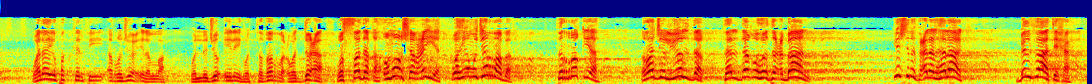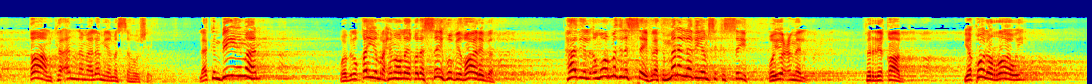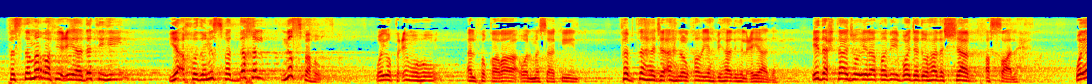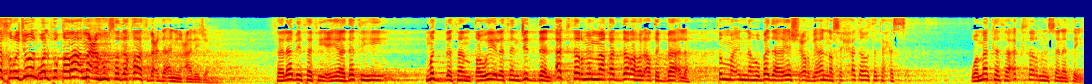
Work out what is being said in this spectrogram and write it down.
ولا يفكر في الرجوع إلى الله واللجوء إليه والتضرع والدعاء والصدقة. أمور شرعية وهي مجربة. في الرقية. رجل يلدغ تلدغه ثعبان. يشرف على الهلاك. بالفاتحة. قام كأنما لم يمسه شيء. لكن بإيمان. وابن القيم رحمه الله يقول السيف بضاربه. هذه الأمور مثل السيف لكن من الذي يمسك السيف ويعمل في الرقاب؟ يقول الراوي فاستمر في عيادته يأخذ نصف الدخل نصفه. ويطعمه الفقراء والمساكين فابتهج أهل القرية بهذه العيادة. إذا احتاجوا إلى طبيب وجدوا هذا الشاب الصالح. ويخرجون والفقراء معهم صدقات بعد أن يعالجهم. فلبث في عيادته مدة طويلة جدا أكثر مما قدره الأطباء له. ثم إنه بدأ يشعر بأن صحته تتحسن. ومكث أكثر من سنتين.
